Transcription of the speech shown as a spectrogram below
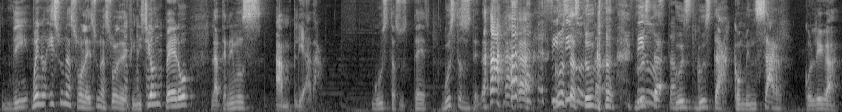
de... Bueno, es una sola, es una sola definición, pero la tenemos ampliada. ¿Gustas usted? ¿Gustas usted? ¿Gustas tú? gusta, gusta comenzar, colega?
